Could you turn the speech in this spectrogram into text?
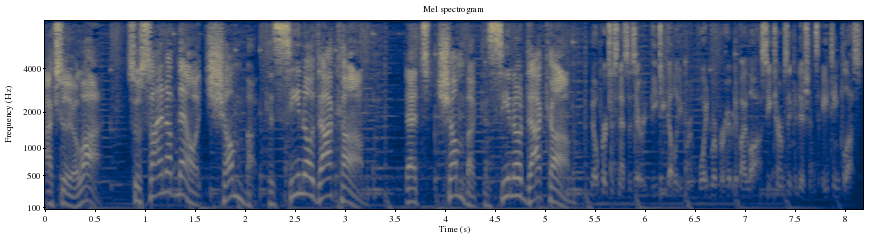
Actually, a lot. So sign up now at chumbacasino.com. That's chumbacasino.com. No purchase necessary. Group. Void were prohibited by law. See terms and conditions. 18 plus.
